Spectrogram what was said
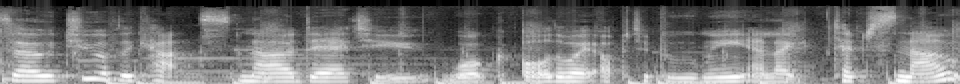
So two of the cats now dare to walk all the way up to Bhoomi and like touch snout.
